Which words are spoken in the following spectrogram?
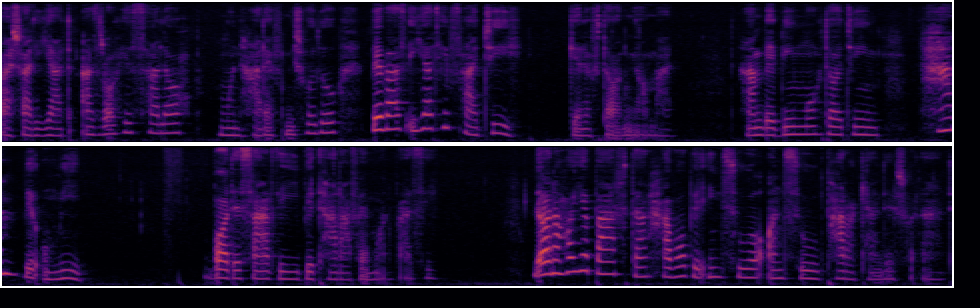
بشریت از راه صلاح منحرف می‌شد و به وضعیتی فجیح گرفتار می آمد. هم به بیم محتاجیم هم به امید. باد سردی به طرفمان وزید. دانه های برف در هوا به این سو و آن سو پراکنده شدند.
